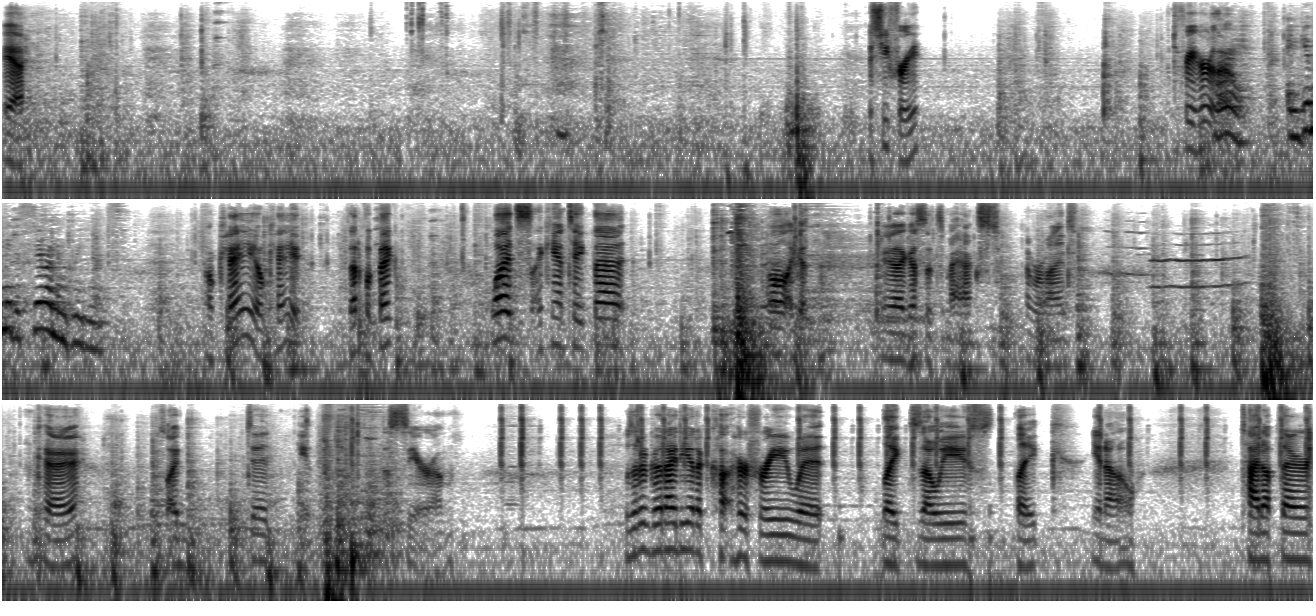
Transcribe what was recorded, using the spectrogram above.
yeah. Is she free? Have to free her though. Hurry, and give me the serum ingredients. Okay, okay. Is that a book bag? What? I can't take that. Well, I guess. Yeah, I guess it's maxed. Never mind. Okay. So I did need the serum. Was it a good idea to cut her free with, like, Zoe's, like, you know, tied up there?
